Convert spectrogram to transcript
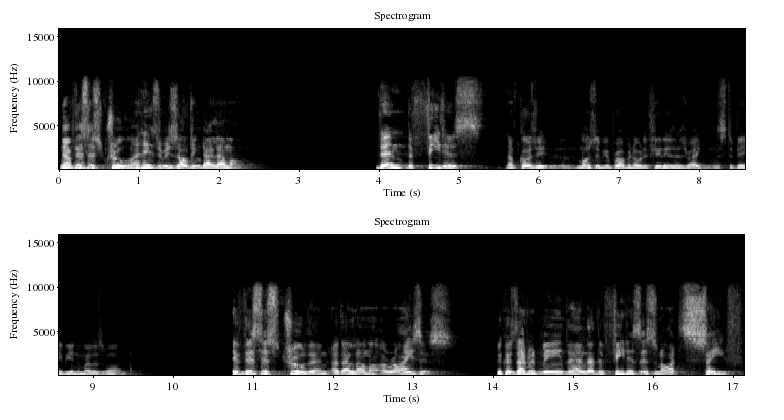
Now, if this is true, and here's the resulting dilemma, then the fetus, of course, most of you probably know what a fetus is, right? It's the baby in the mother's womb. If this is true, then a dilemma arises. Because that would mean then that the fetus is not safe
